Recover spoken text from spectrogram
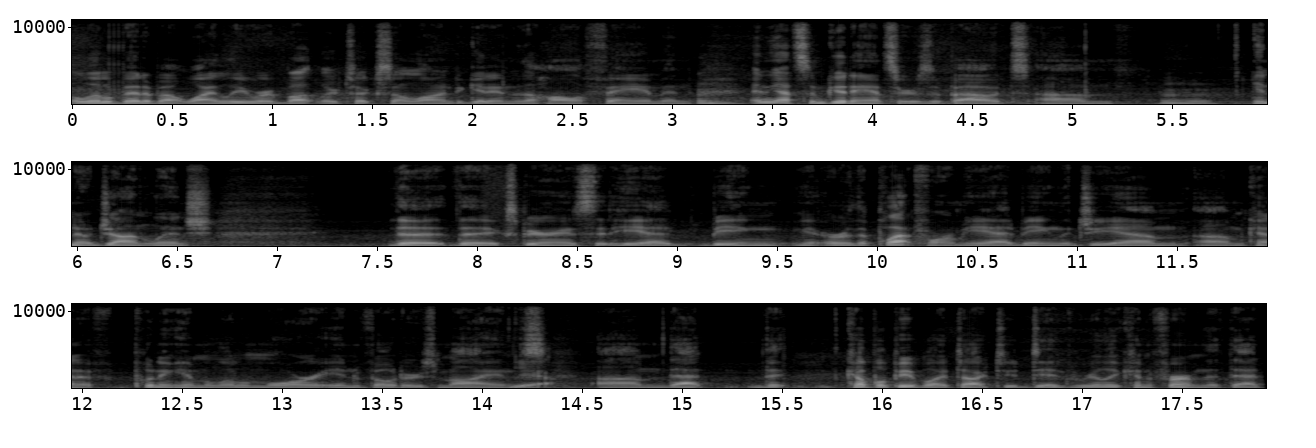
a little bit about why Leroy Butler took so long to get into the Hall of Fame, and, and got some good answers about um, you know John Lynch, the the experience that he had being or the platform he had being the GM, um, kind of putting him a little more in voters' minds. Um, that the couple people I talked to did really confirm that that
